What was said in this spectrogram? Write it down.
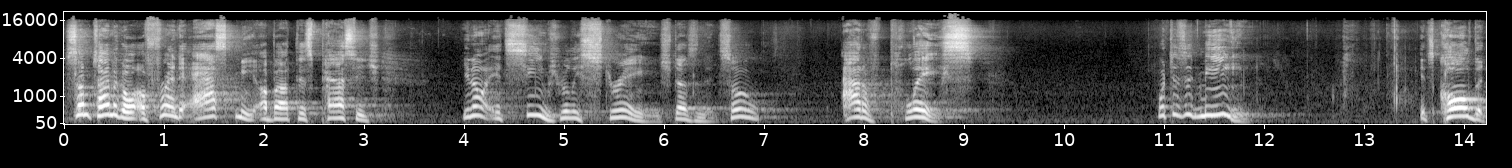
Some time ago, a friend asked me about this passage. You know, it seems really strange, doesn't it? So out of place. What does it mean? It's called the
